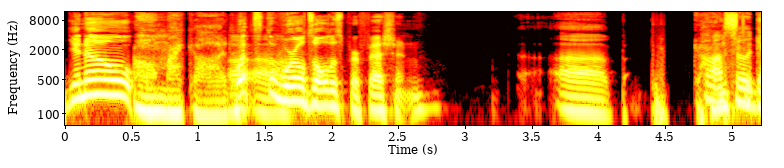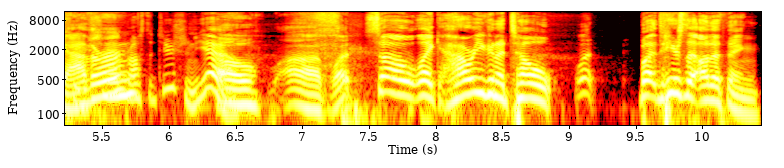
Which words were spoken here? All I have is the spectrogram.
you know, Oh my god. what's the Uh-oh. world's oldest profession? Uh, Hunter Prostitution? gatherer? Prostitution. Yeah. Oh, uh, what? So like, how are you gonna tell? What? But here's the other thing:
